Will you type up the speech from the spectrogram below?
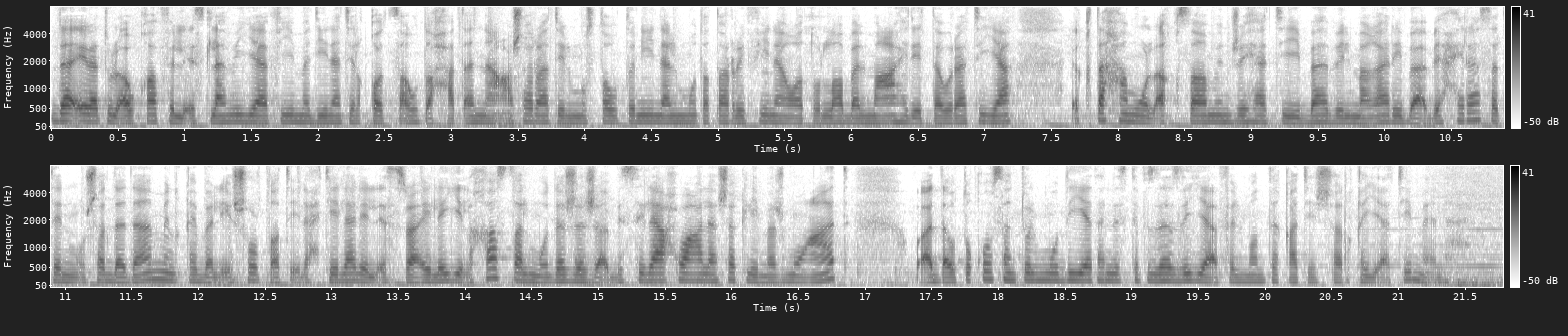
دائرة الأوقاف الإسلامية في مدينة القدس أوضحت أن عشرات المستوطنين المتطرفين وطلاب المعاهد التوراتية اقتحموا الأقصى من جهة باب المغاربة بحراسة مشددة من قبل شرطة الاحتلال الإسرائيلي الخاصه المدججه بالسلاح وعلى شكل مجموعات وأدوا طقوسا تلمودية استفزازية في المنطقة الشرقية منه.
